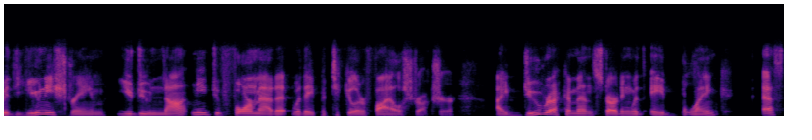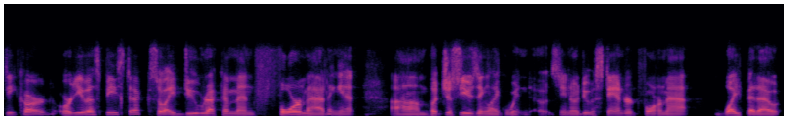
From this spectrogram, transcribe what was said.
With Unistream, you do not need to format it with a particular file structure. I do recommend starting with a blank SD card or USB stick. So I do recommend formatting it, um, but just using like Windows, you know, do a standard format, wipe it out.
